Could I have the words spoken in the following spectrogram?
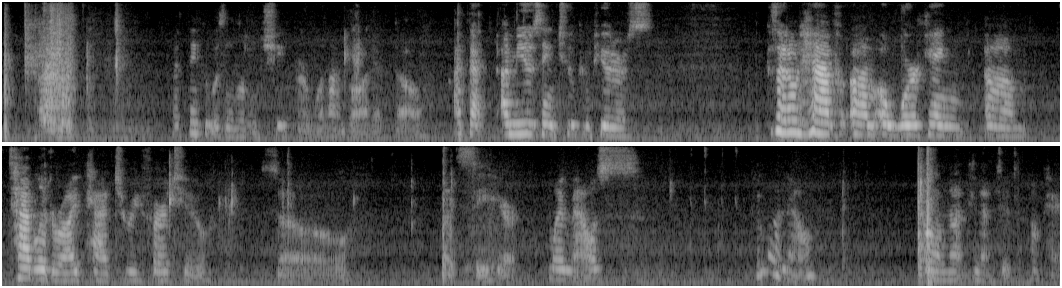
I think it was a little cheaper when I bought it though. I've got I'm using two computers because I don't have um, a working um, tablet or iPad to refer to. So let's see here. My mouse. Come on now. Oh, I'm not connected. Okay.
